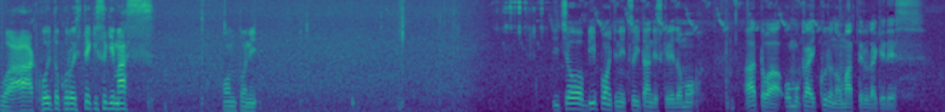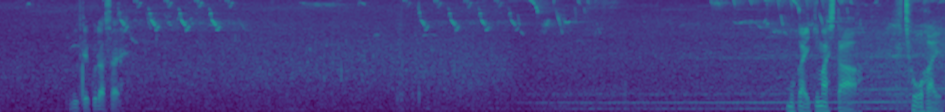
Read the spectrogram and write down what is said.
うわあこういうところ素敵すぎます。本当に。一応 B ポイントに着いたんですけれどもあとはお迎え来るのを待ってるだけです。見てください。迎え行きました。超早い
